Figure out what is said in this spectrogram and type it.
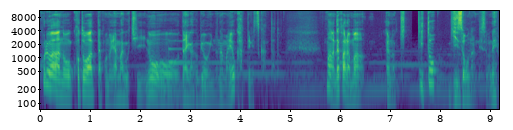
これはあの断ったこの山口の大学病院の名前を勝手に使ったと。まあだからまああのきっちりと偽造なんですよね。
